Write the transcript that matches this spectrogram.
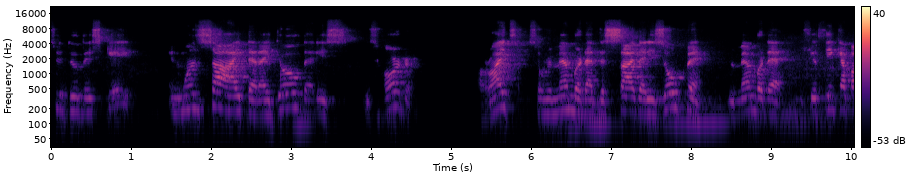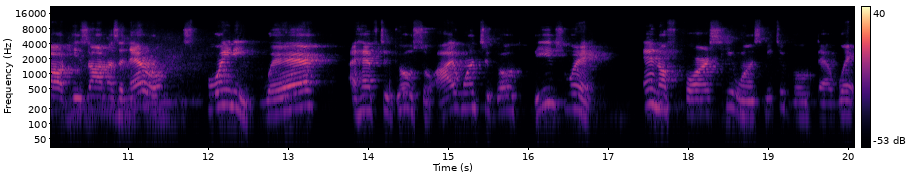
to do the escape and one side that I go that is, is harder. All right, so remember that the side that is open, remember that if you think about his arm as an arrow, it's pointing where I have to go. So I want to go this way. And of course, he wants me to go that way.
